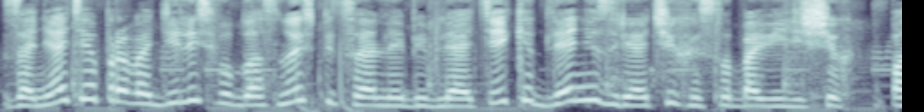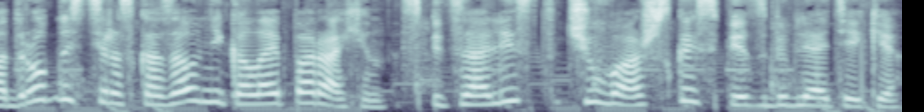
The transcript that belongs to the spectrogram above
Занятия проводились в областной специальной библиотеке для незрячих и слабовидящих. Подробности рассказал Николай Парахин, специалист Чувашской спецбиблиотеки.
